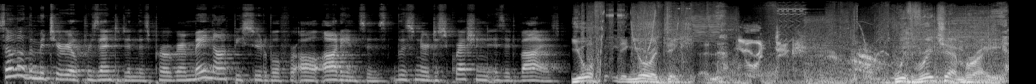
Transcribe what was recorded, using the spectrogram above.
Some of the material presented in this program may not be suitable for all audiences. Listener discretion is advised. You're feeding your addiction. Your addiction. With Rich Embury.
